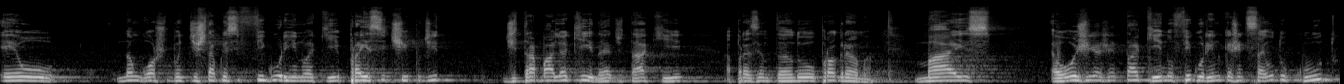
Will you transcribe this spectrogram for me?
eu não gosto muito de estar com esse figurino aqui para esse tipo de, de trabalho aqui, né? De estar aqui apresentando o programa. Mas é, hoje a gente está aqui no figurino que a gente saiu do culto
